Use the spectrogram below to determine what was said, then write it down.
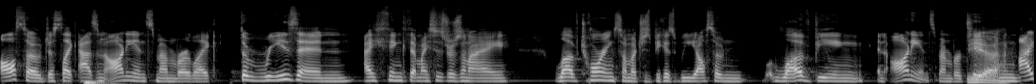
also just like as an audience member, like the reason I think that my sisters and I love touring so much is because we also n- love being an audience member too. Yeah. I mean, I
